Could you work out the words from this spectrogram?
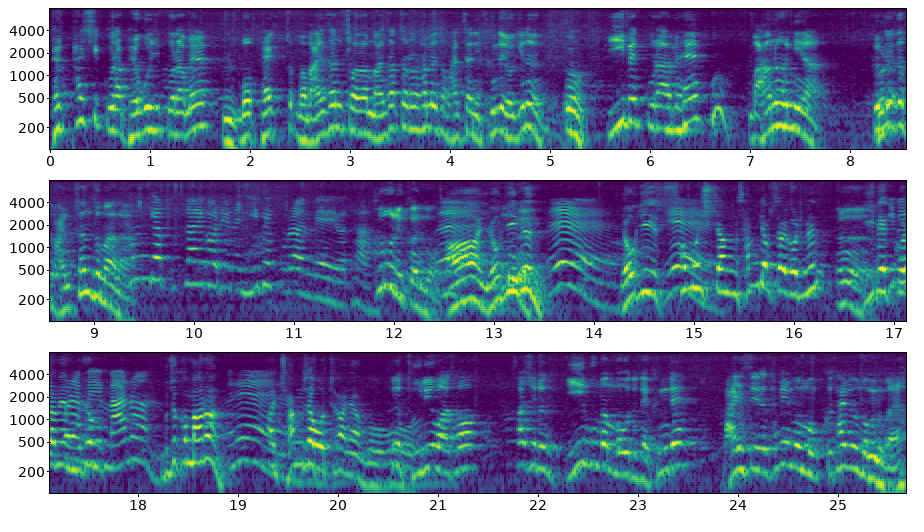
180g, 150g에 뭐 100, 뭐 13,000원, 14,000원 하면서 반찬이. 근데 여기는 어. 200g에 만 원이야. 그런데도 반찬도 많아. 삼겹살 거리는 200g이에요 다. 그러니까요. 네. 아 여기는 네. 여기 예. 서문시장 삼겹살 거리는 응. 200g에 200g에 무조건 만 원. 무조건 만 원. 네. 아, 장사 어떡 하냐고. 그 둘이 와서 사실은 2인분만 먹어도 돼. 근데 맛있으니까 3인분 먹고 3인분 먹는 거야.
